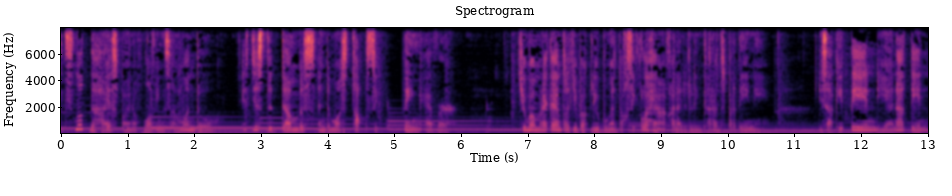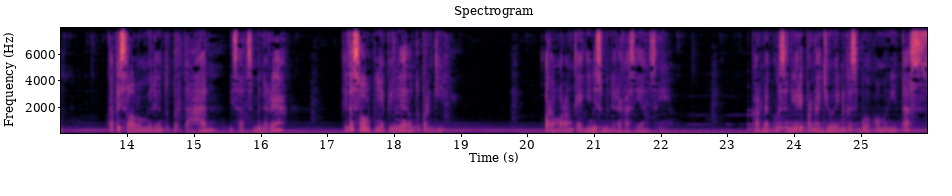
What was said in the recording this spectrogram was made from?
It's not the highest point of loving someone though. It's just the dumbest and the most toxic thing ever. Cuma mereka yang terjebak di hubungan toksik lah yang akan ada di lingkaran seperti ini. Disakitin, dihianatin, tapi selalu milih untuk bertahan di saat sebenarnya kita selalu punya pilihan untuk pergi. Orang-orang kayak gini sebenarnya kasihan sih. Karena gue sendiri pernah join ke sebuah komunitas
